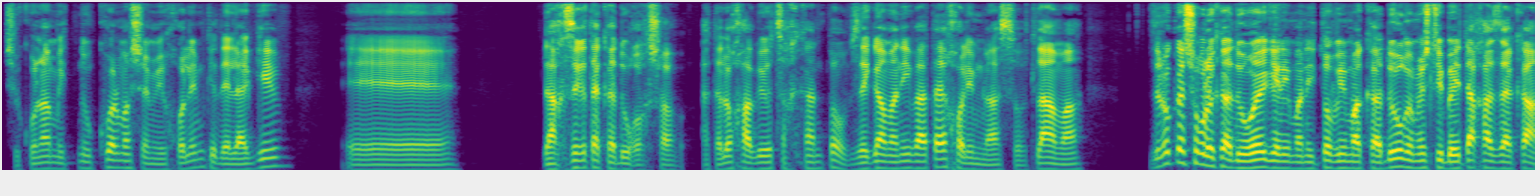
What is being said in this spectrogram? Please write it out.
שכולם ייתנו כל מה שהם יכולים כדי להגיב, אה, להחזיר את הכדור עכשיו. אתה לא חייב להיות שחקן טוב, זה גם אני ואתה יכולים לעשות, למה? זה לא קשור לכדורגל אם אני טוב עם הכדור, אם יש לי בעיטה חזקה.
